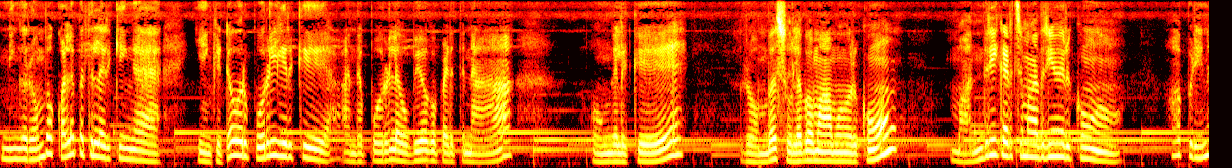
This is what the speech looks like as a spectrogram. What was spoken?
நீங்கள் ரொம்ப குழப்பத்தில் இருக்கீங்க. என்கிட்ட ஒரு பொருள் இருக்கு. அந்த பொருளை உபயோகப்படுத்தினா உங்களுக்கு ரொம்ப சுலபமாகவும் இருக்கும். மந்திரி கிடைச்ச மாதிரியும் இருக்கும். அப்படின்னு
